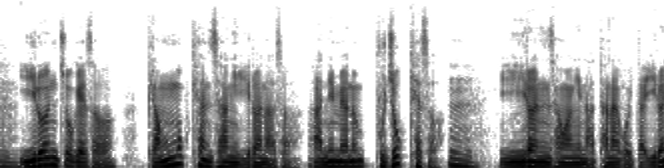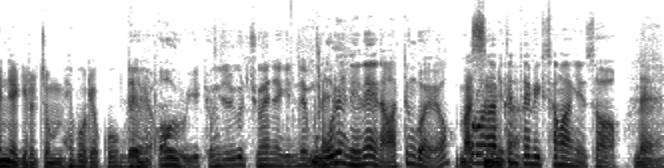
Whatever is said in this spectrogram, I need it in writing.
음. 이런 쪽에서 병목 현상이 일어나서 아니면은 부족해서 음. 이런 상황이 나타나고 있다. 이런 얘기를 좀 해보려고. 네. 합니다. 어우, 이게 경제적으로 중요한 얘기인데 뭐 네. 올해 내내 나왔던 거예요. 코로나 맞습니다. 팬데믹 상황에서 네.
